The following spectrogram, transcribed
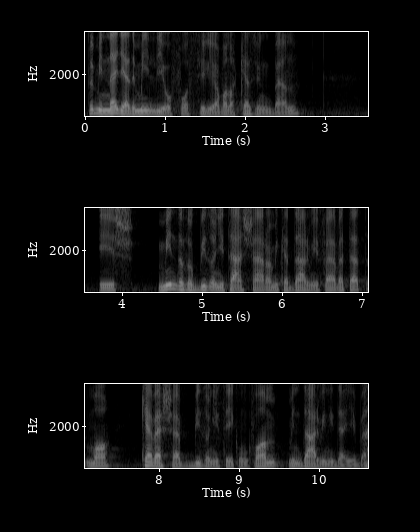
több mint negyed millió fosszília van a kezünkben, és mindazok bizonyítására, amiket Darwin felvetett, ma kevesebb bizonyítékunk van, mint Darwin idejében.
